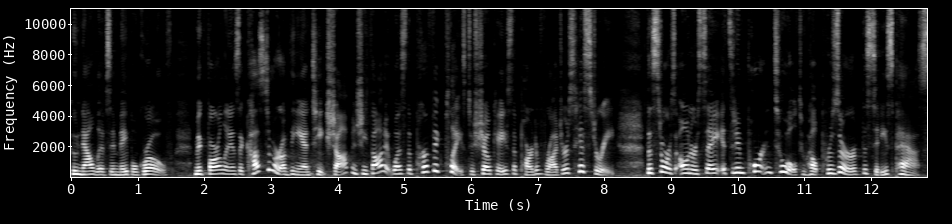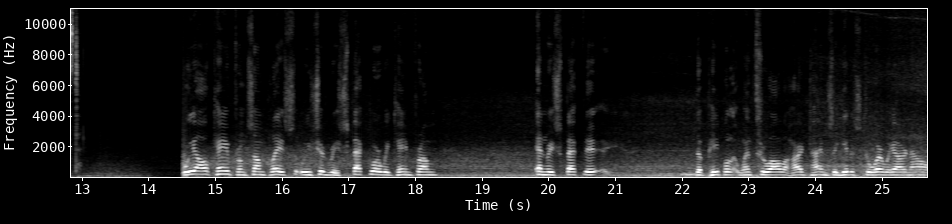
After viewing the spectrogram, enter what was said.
who now lives in Maple Grove. McFarland is a customer of the antique shop and she thought it was the perfect place to showcase a part of Rogers history. The store's owners say it's an important tool to help preserve the city's past. We all came from some place. We should respect where we came from and respect the, the people that went through all the hard times to get us to where we are now.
